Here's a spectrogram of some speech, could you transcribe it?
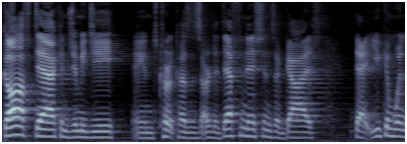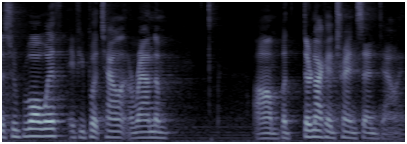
Goff, Dak, and Jimmy G and Kirk Cousins are the definitions of guys that you can win a Super Bowl with if you put talent around them. Um, but they're not going to transcend talent.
